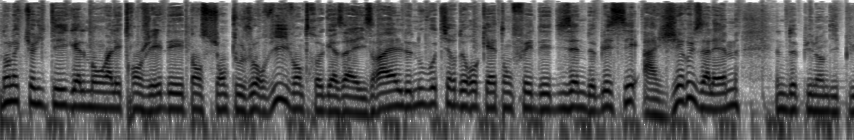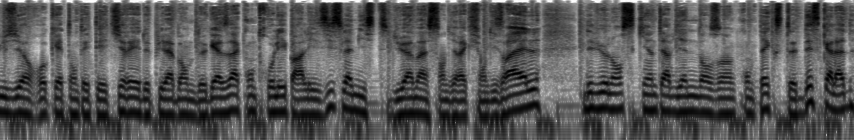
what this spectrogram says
Dans l'actualité également à l'étranger, des tensions toujours vives entre Gaza et Israël. De nouveaux tirs de roquettes ont fait des dizaines de blessés à Jérusalem. Depuis lundi, plusieurs roquettes ont été tirées depuis la bande de Gaza contrôlée par les islamistes du Hamas en direction d'Israël. Des violences qui interviennent dans un contexte d'escalade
